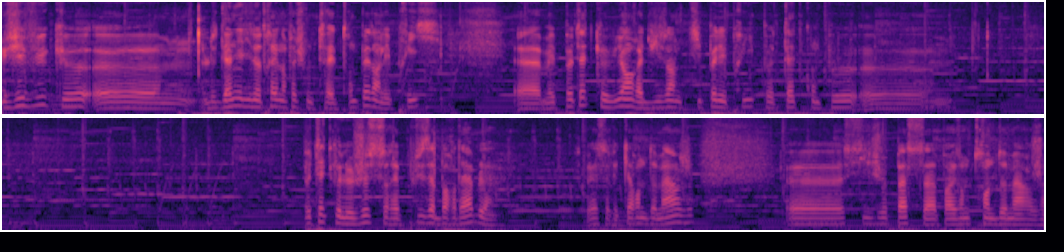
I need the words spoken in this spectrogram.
j'ai vu que euh, le dernier Dinotrain, en fait, je me suis trompé dans les prix. Euh, mais peut-être que oui, en réduisant un petit peu les prix, peut-être qu'on peut... Euh, peut-être que le jeu serait plus abordable. Parce que là, ça fait 40 de marge. si je passe à, par exemple, 32 marge,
